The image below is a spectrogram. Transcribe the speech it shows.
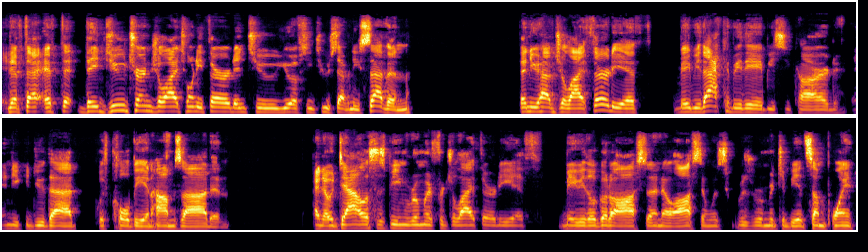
And if that if the, they do turn July 23rd into UFC 277, then you have July 30th. Maybe that could be the ABC card, and you could do that with Colby and Hamzat. And I know Dallas is being rumored for July 30th. Maybe they'll go to Austin. I know Austin was was rumored to be at some point.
